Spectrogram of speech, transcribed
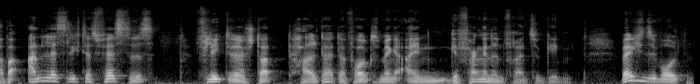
Aber anlässlich des Festes pflegte der Statthalter der Volksmenge einen Gefangenen freizugeben, welchen sie wollten.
